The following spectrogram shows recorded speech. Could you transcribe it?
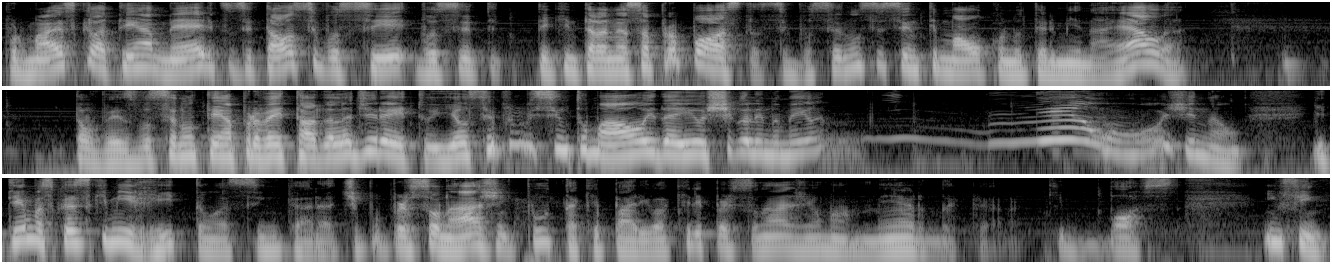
por mais que ela tenha méritos e tal, se você você tem que entrar nessa proposta. Se você não se sente mal quando termina ela, talvez você não tenha aproveitado ela direito. E eu sempre me sinto mal e daí eu chego ali no meio, não, hoje não. E tem umas coisas que me irritam assim, cara, tipo personagem, puta que pariu, aquele personagem é uma merda, cara. Que bosta. Enfim.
